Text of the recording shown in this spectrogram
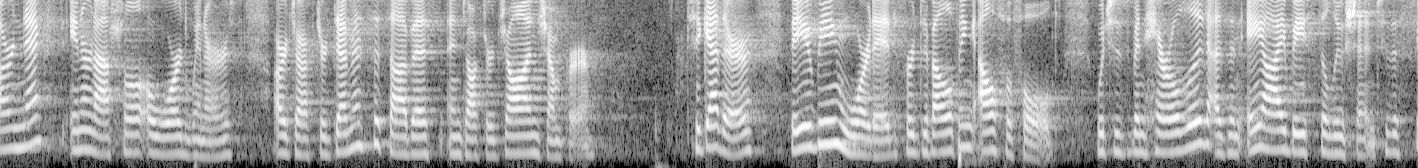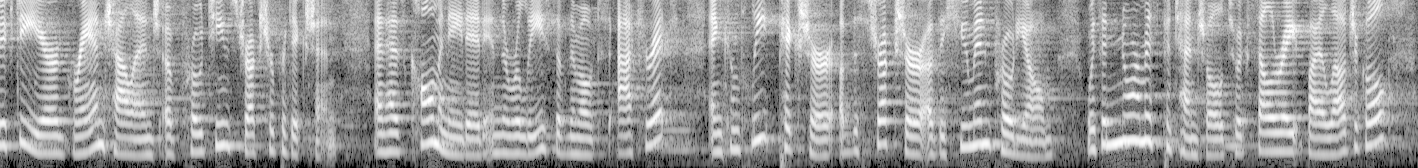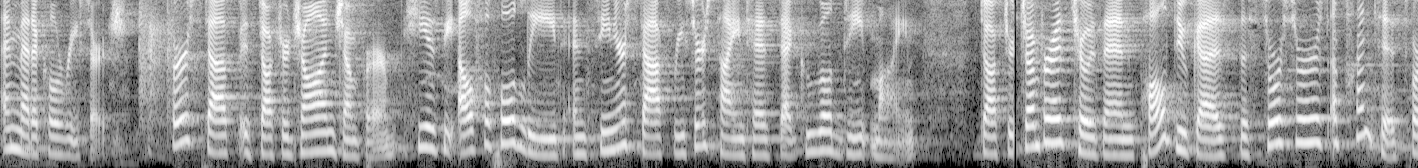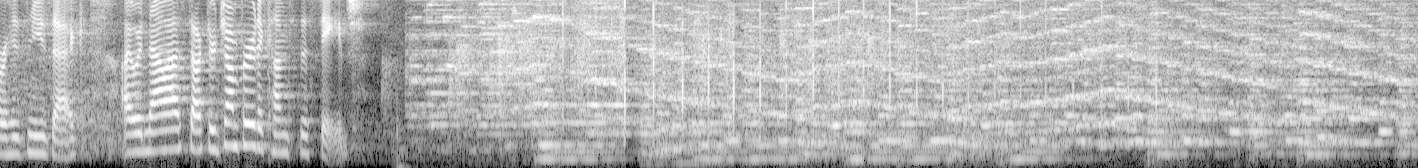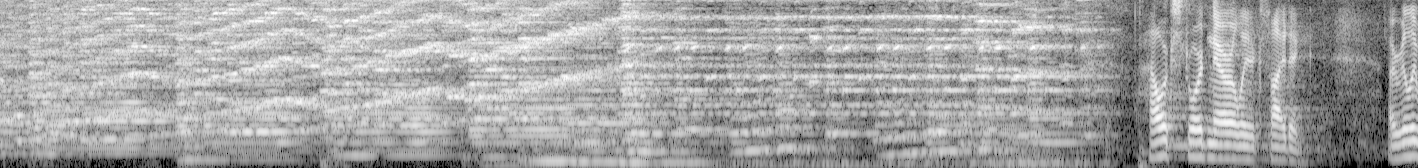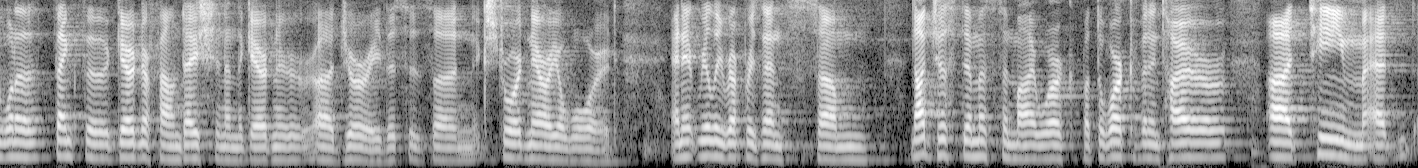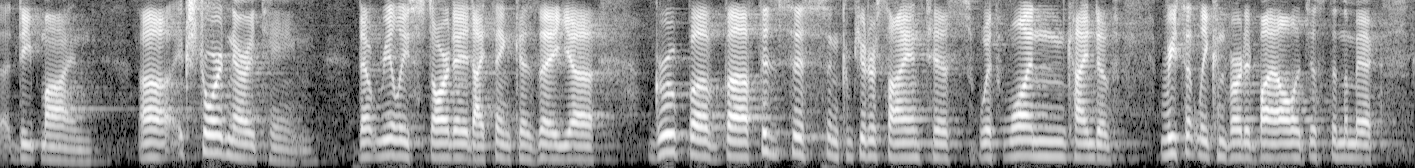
Our next international award winners are Dr. Demis Hassabis and Dr. John Jumper. Together, they are being awarded for developing AlphaFold, which has been heralded as an AI-based solution to the 50-year grand challenge of protein structure prediction and has culminated in the release of the most accurate and complete picture of the structure of the human proteome with enormous potential to accelerate biological and medical research. First up is Dr. John Jumper. He is the AlphaFold lead and senior staff research scientist at Google DeepMind. Dr. Jumper has chosen Paul Dukas, The Sorcerer's Apprentice, for his music. I would now ask Dr. Jumper to come to the stage. How extraordinarily exciting. I really want to thank the Gairdner Foundation and the Gairdner uh, jury. This is an extraordinary award, and it really represents um, not just Demis and my work, but the work of an entire uh, team at DeepMind. Uh, extraordinary team that really started, I think, as a uh, group of uh, physicists and computer scientists with one kind of recently converted biologist in the mix,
